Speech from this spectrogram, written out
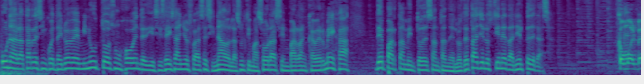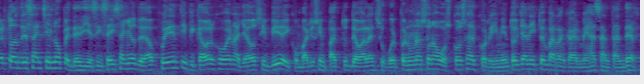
Una de la tarde, 59 minutos. Un joven de 16 años fue asesinado en las últimas horas en Barranca Bermeja, departamento de Santander. Los detalles los tiene Daniel Pedraza. Como Alberto Andrés Sánchez López, de 16 años de edad, fue identificado el joven hallado sin vida y con varios impactos de bala en su cuerpo en una zona boscosa del corregimiento El Llanito en Barranca Bermeja, Santander.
